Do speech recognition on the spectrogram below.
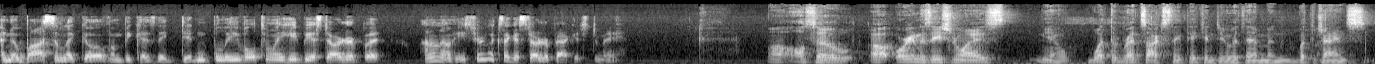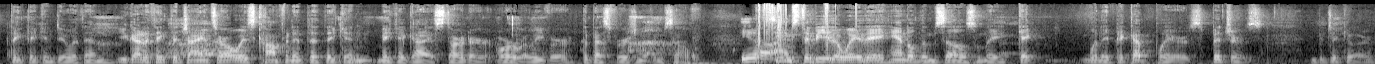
I know Boston let go of him because they didn't believe ultimately he'd be a starter, but I don't know. He sure looks like a starter package to me. Uh, also, uh, organization wise, you know what the Red Sox think they can do with him, and what the Giants think they can do with him. You got to think the Giants are always confident that they can make a guy a starter or a reliever, the best version of himself. You know, it seems to be the way they handle themselves when they get when they pick up players, pitchers in particular.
